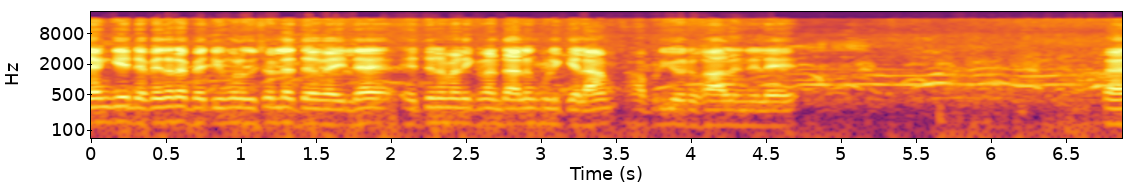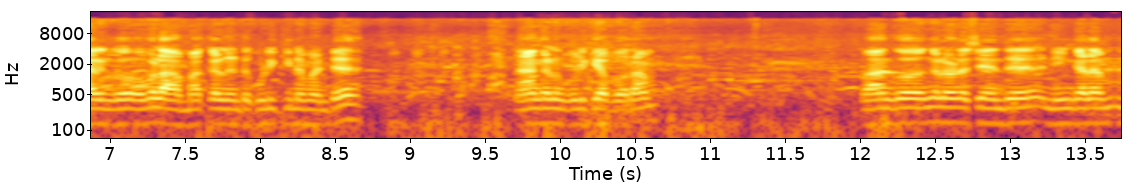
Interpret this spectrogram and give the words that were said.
இலங்கை இந்த வெதரை பற்றி உங்களுக்கு சொல்ல தேவையில்லை. எத்தனை மணிக்கு வந்தாலும் குளிக்கலாம். அப்படி ஒரு காலநிலை. பாருங்க எவ்வளோ மக்கள் நின்று குளிக்கணுமெண்டு நாங்களும் குளிக்க போகிறோம் வாங்கோ எங்களோட சேர்ந்து நீங்களும்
